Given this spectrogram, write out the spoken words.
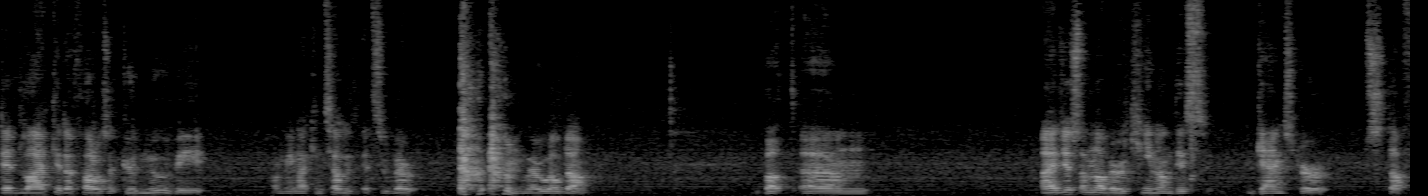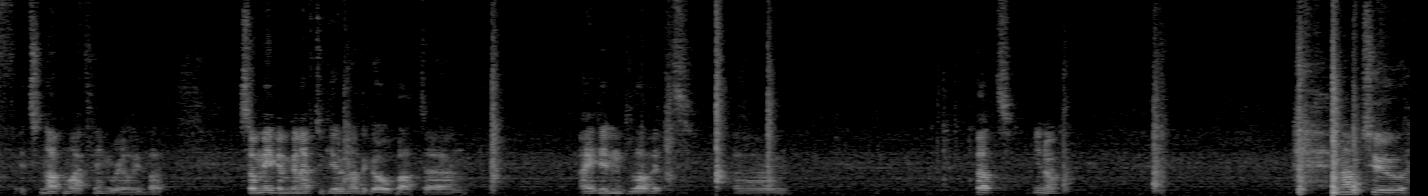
did like it. I thought it was a good movie. I mean, I can tell it, it's very, very well done. But um, I just I'm not very keen on this gangster stuff. It's not my thing really. But so maybe I'm gonna have to give it another go. But um, I didn't love it. Um, but you know, now to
